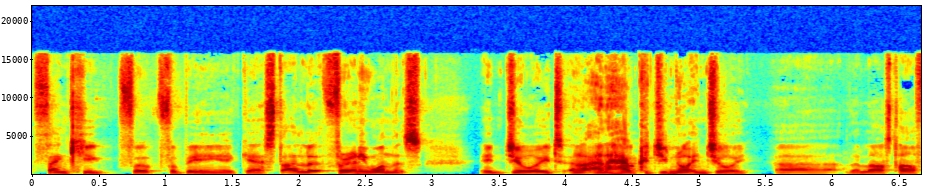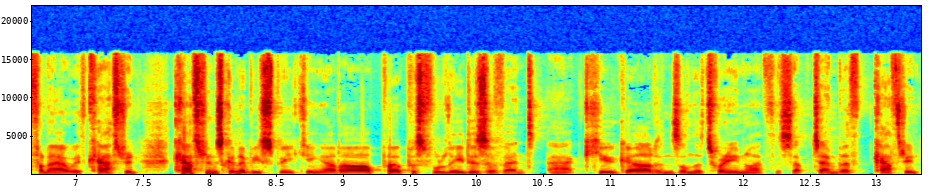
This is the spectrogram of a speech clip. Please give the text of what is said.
thank you for, for being a guest. I look for anyone that's enjoyed, and, and how could you not enjoy uh, the last half an hour with Katherine? Katherine's going to be speaking at our Purposeful Leaders event at Kew Gardens on the 29th of September. Katherine,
